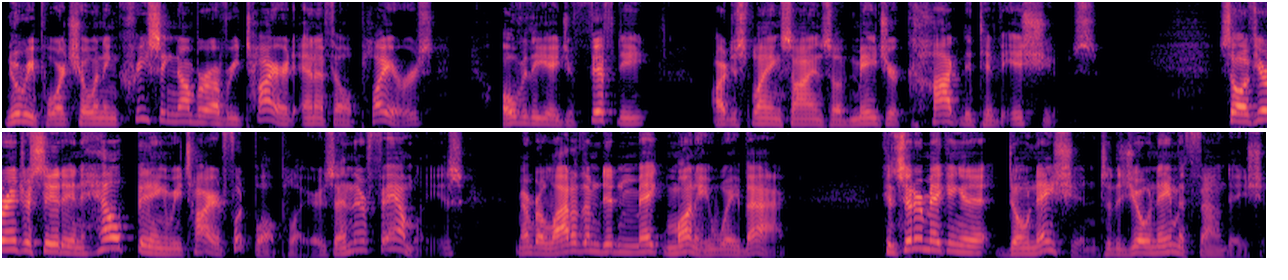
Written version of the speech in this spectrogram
new reports show an increasing number of retired NFL players over the age of 50 are displaying signs of major cognitive issues. So, if you're interested in helping retired football players and their families, remember a lot of them didn't make money way back, consider making a donation to the Joe Namath Foundation.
